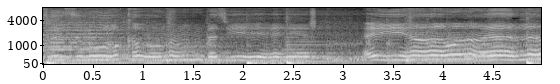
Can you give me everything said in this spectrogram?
خزم و قەومم بەجێش ئەی هاوار لە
